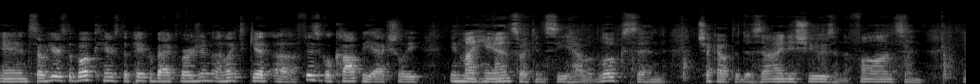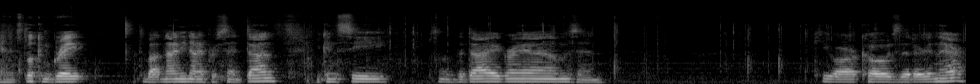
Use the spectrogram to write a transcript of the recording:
And so here's the book. Here's the paperback version. I like to get a physical copy actually in my hand so I can see how it looks and check out the design issues and the fonts and, and it's looking great. It's about 99% done. You can see some of the diagrams and QR codes that are in there.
